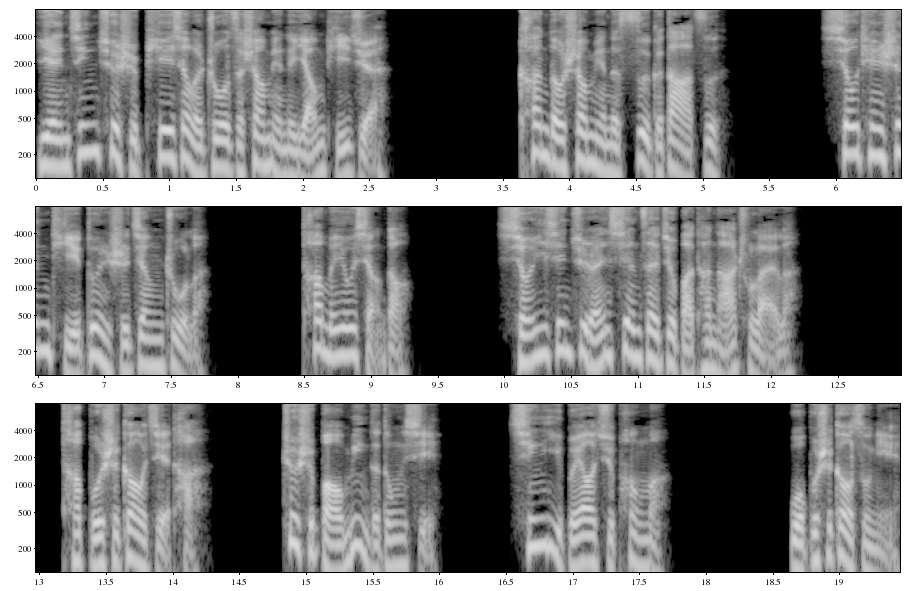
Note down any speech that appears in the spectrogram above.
眼睛却是瞥向了桌子上面的羊皮卷，看到上面的四个大字，萧天身体顿时僵住了。他没有想到，小医仙居然现在就把它拿出来了。他不是告诫他，这是保命的东西，轻易不要去碰吗？我不是告诉你，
